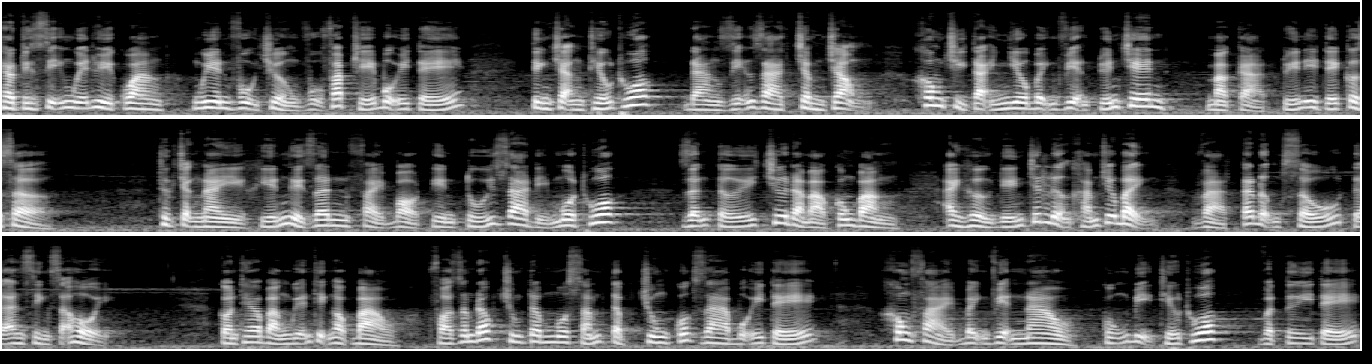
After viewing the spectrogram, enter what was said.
Theo tiến sĩ Nguyễn Huy Quang, nguyên vụ trưởng vụ pháp chế Bộ Y tế, tình trạng thiếu thuốc đang diễn ra trầm trọng không chỉ tại nhiều bệnh viện tuyến trên mà cả tuyến y tế cơ sở. Thực trạng này khiến người dân phải bỏ tiền túi ra để mua thuốc, dẫn tới chưa đảm bảo công bằng, ảnh hưởng đến chất lượng khám chữa bệnh và tác động xấu tới an sinh xã hội. Còn theo bà Nguyễn Thị Ngọc Bảo, Phó Giám đốc Trung tâm Mua sắm Tập trung Quốc gia Bộ Y tế, không phải bệnh viện nào cũng bị thiếu thuốc, vật tư y tế.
